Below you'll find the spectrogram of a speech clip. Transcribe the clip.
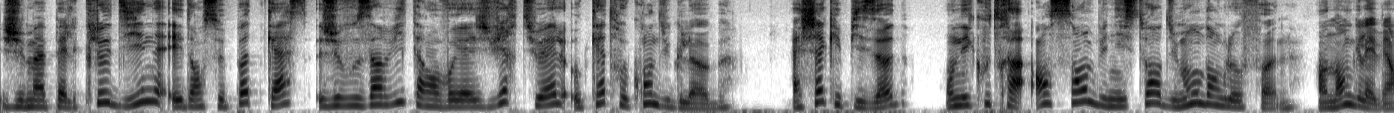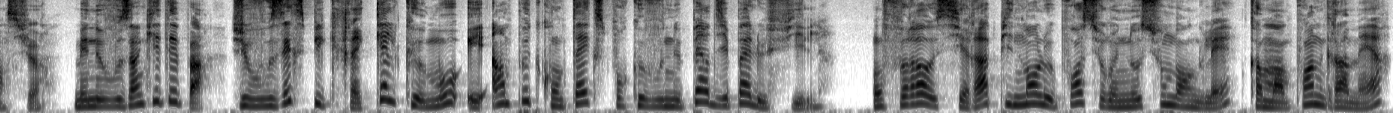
Je m'appelle Claudine et dans ce podcast, je vous invite à un voyage virtuel aux quatre coins du globe. À chaque épisode, on écoutera ensemble une histoire du monde anglophone, en anglais bien sûr. Mais ne vous inquiétez pas, je vous expliquerai quelques mots et un peu de contexte pour que vous ne perdiez pas le fil. On fera aussi rapidement le point sur une notion d'anglais, comme un point de grammaire,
